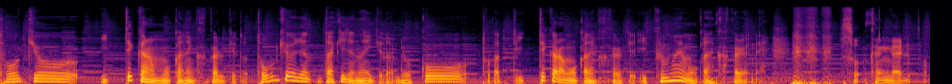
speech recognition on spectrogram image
東京行ってからもお金かかるけど東京じゃだけじゃないけど旅行とかって行ってからもお金かかるけど行く前もお金かかるよね。そう考えると。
